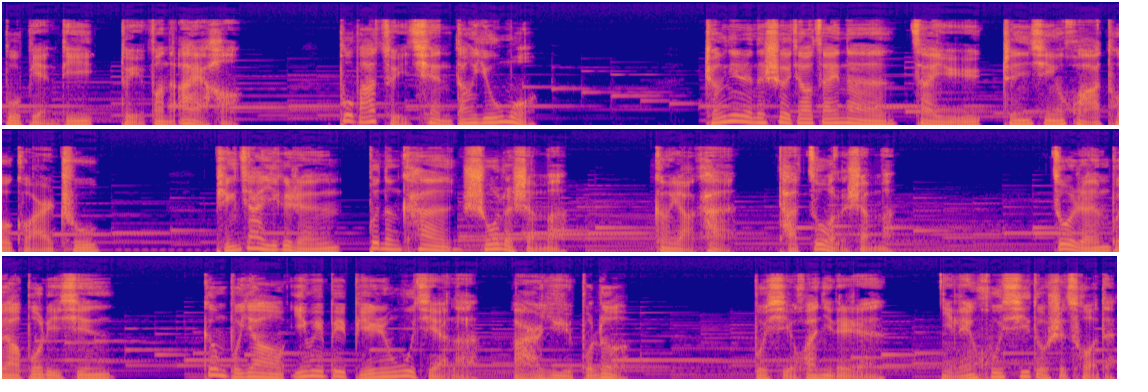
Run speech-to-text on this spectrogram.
不贬低对方的爱好，不把嘴欠当幽默。成年人的社交灾难在于真心话脱口而出，评价一个人不能看说了什么。更要看他做了什么。做人不要玻璃心，更不要因为被别人误解了而郁不乐。不喜欢你的人，你连呼吸都是错的。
